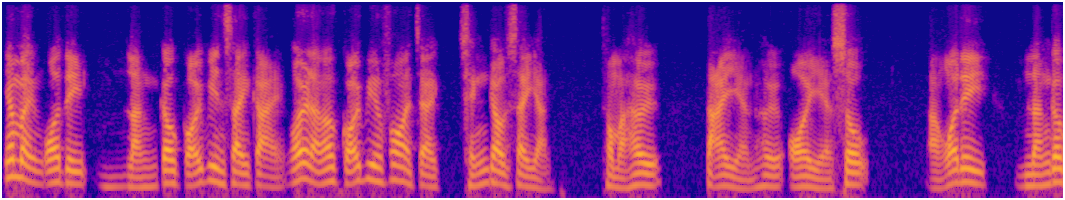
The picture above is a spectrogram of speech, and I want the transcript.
因為我哋唔能夠改變世界。我哋能夠改變嘅方法就係拯救世人，同埋去帶人去愛耶穌。嗱，我哋唔能夠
